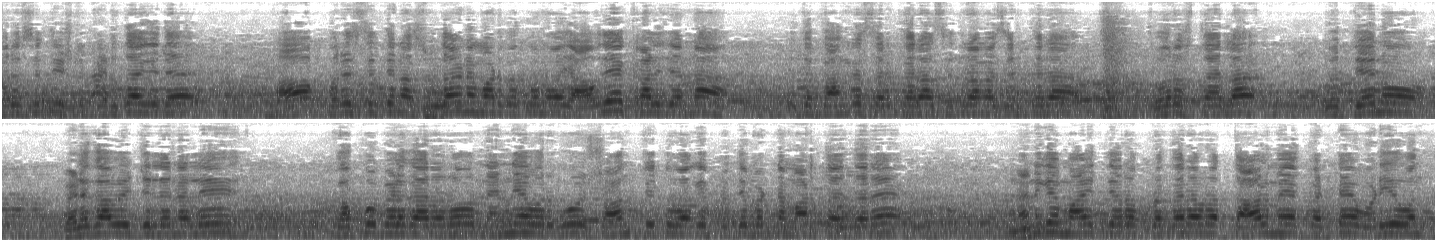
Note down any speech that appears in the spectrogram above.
ಪರಿಸ್ಥಿತಿ ಇಷ್ಟು ಕೆಟ್ಟದಾಗಿದೆ. ಆ ಪರಿಸ್ಥಿತಿನ ಸುಧಾರಣೆ ಮಾಡಬೇಕು ಅನ್ನೋ ಯಾವುದೇ ಕಾಳಜಿಯನ್ನ ಇವತ್ತು ಕಾಂಗ್ರೆಸ್ ಸರ್ಕಾರ, ಸಿದ್ದರಾಮಯ್ಯ ಸರ್ಕಾರ ತೋರಿಸ್ತಾ ಇಲ್ಲ. ಇವತ್ತೇನು ಬೆಳಗಾವಿ ಜಿಲ್ಲೆನಲ್ಲಿ ಕಬ್ಬು ಬೆಳೆಗಾರರು ನಿನ್ನೆವರೆಗೂ ಶಾಂತಿಯುತವಾಗಿ ಪ್ರತಿಭಟನೆ ಮಾಡ್ತಾ ಇದ್ದಾರೆ. ನನಗೆ ಮಾಹಿತಿ ಇರೋ ಪ್ರಕಾರ ಅವರ ತಾಳ್ಮೆಯ ಕಟ್ಟೆ ಒಡೆಯುವಂತ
